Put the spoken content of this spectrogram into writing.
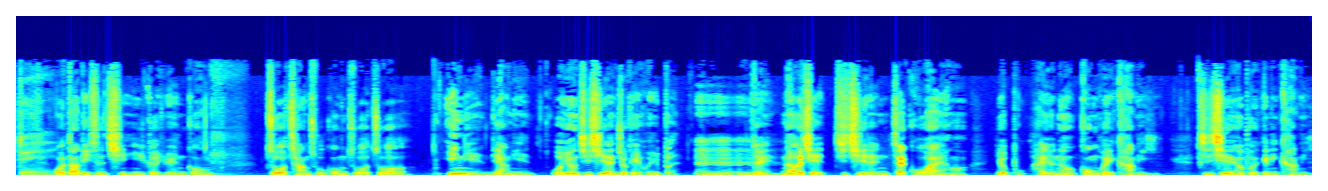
对，我到底是请一个员工做仓储工作，做一年、两年，我用机器人就可以回本。嗯嗯嗯。对，然后而且机器人在国外哈，又不还有那种工会抗议，机器人又不会跟你抗议。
